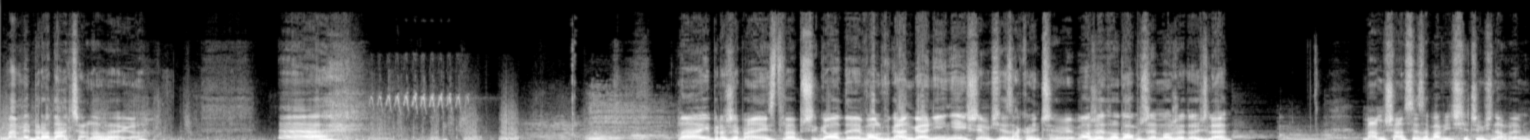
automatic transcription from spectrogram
Mamy brodacza nowego. No i proszę państwa, przygody Wolfganga niniejszym się zakończyły. Może to dobrze, może to źle. Mam szansę zabawić się czymś nowym.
